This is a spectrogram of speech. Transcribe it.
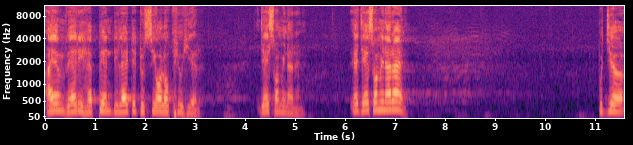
I am very happy and delighted to see all of you here Jai Swaminarayan. એ જય સ્વામિનારાયણ. પૂજ્ય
